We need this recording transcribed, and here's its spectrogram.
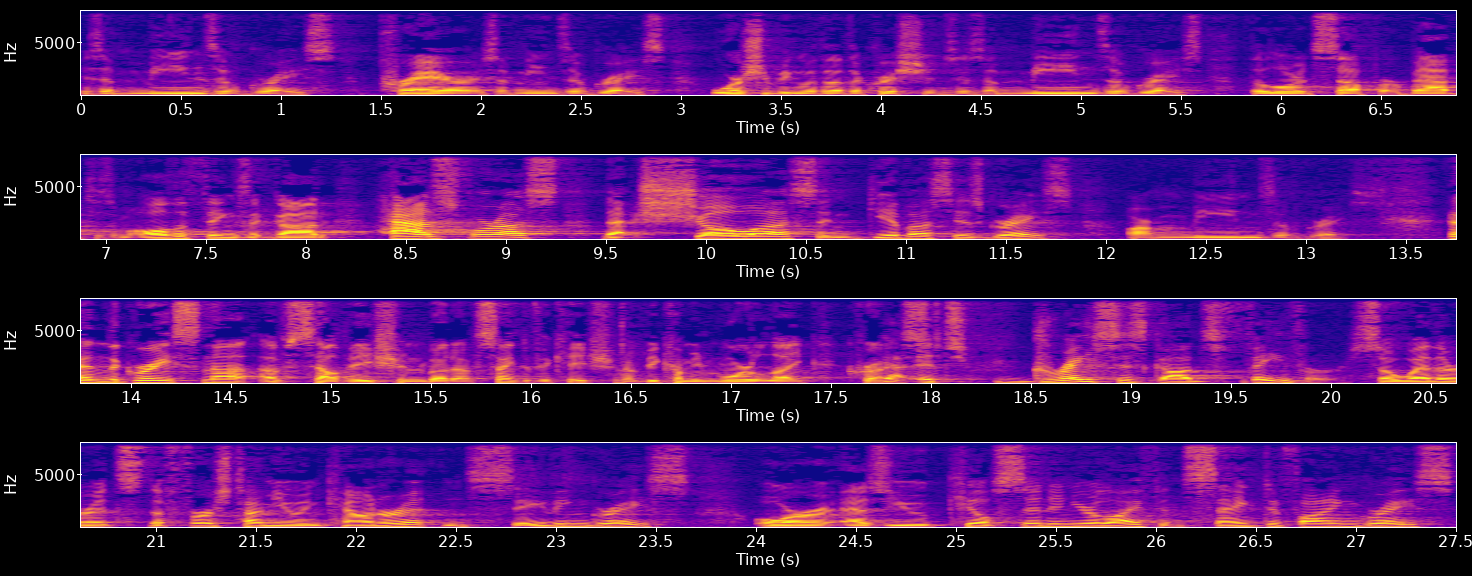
is a means of grace. Prayer is a means of grace. Worshiping with other Christians is a means of grace. The Lord's Supper, baptism, all the things that God has for us that show us and give us His grace are means of grace. And the grace not of salvation, but of sanctification, of becoming more like Christ. Yeah, it's grace is God's favor. So whether it's the first time you encounter it in saving grace, or as you kill sin in your life in sanctifying grace,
